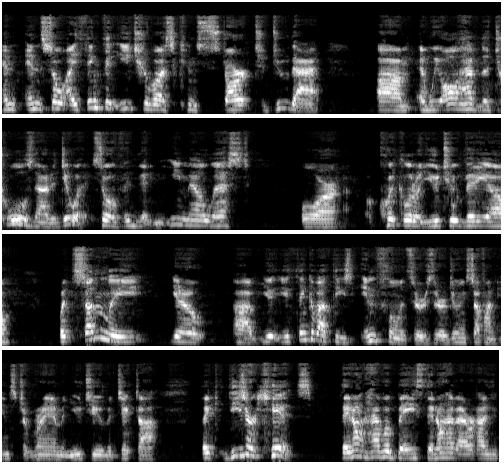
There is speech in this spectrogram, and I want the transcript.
And and so I think that each of us can start to do that, um, and we all have the tools now to do it. So if it's an email list or a quick little YouTube video, but suddenly you know uh, you, you think about these influencers that are doing stuff on Instagram and YouTube and TikTok. Like these are kids. They don't have a base. They don't have advertising.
